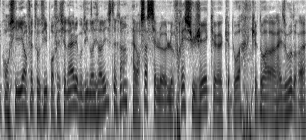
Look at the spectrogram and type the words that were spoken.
concilier en fait votre vie professionnelle et votre vie de réserviste, c'est ça? Alors ça, c'est le, le, vrai sujet que, que, doit, que doit résoudre,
